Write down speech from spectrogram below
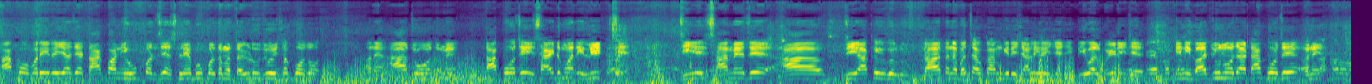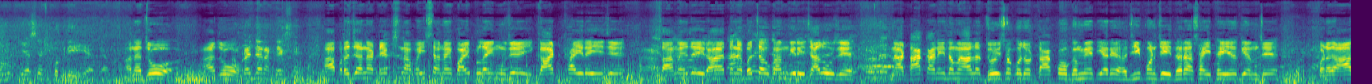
ટાંકો ભરી રહ્યા છે. ટાંકાની ઉપર છે સ્લેબ ઉપર તમે તૈડું જોઈ શકો છો. અને આ જુઓ તમે, ટાંકો છે એ સાઈડમાંથી લીક છે. જે સામે છે, આ જે આખી રાહત અને બચાવ કામગીરી ચાલી રહી છે, જે દિવાલ પડી છે, એની બાજુનો જ આ ટાંકો છે અને અને જો, આ જો, આ પ્રજાના ટેક્સના પૈસાની પાઇપલાઇન છે એ કાટ ખાઈ રહી છે, સામે જઈ રાહત અને બચાવ કામગીરી ચાલુ છે, અને આ ટાંકાની તમે હાલત જોઈ શકો છો, ટાંકો ગમે ત્યારે હજી પણ છે એ ધરાશાયી થઈ શકે એમ છે, પણ આ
